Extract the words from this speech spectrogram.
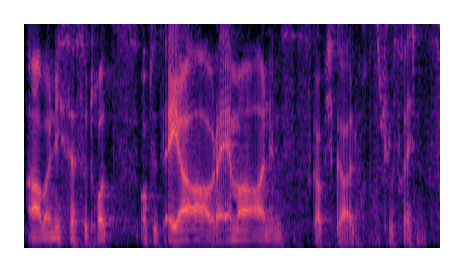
Aber nichtsdestotrotz, ob du jetzt ARR oder MRR nimmst, ist glaube ich egal. Zum Schluss rechnet es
